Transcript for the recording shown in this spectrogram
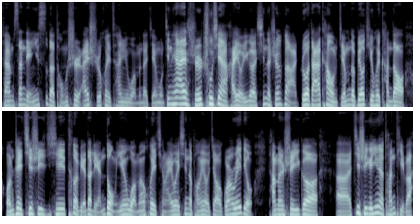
FM 三点一四的同事埃石会参与我们的节目。今天埃石出现还有一个新的身份啊！如果大家看我们节目的标题，会看到我们这期是一期特别的联动，因为我们会请来一位新的朋友叫 Ground Radio，他们是一个。呃，既是一个音乐团体吧，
